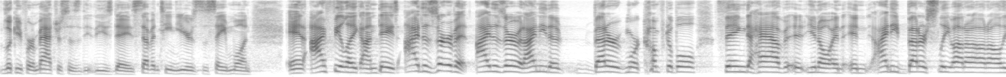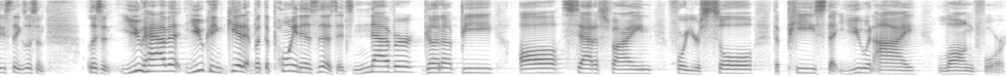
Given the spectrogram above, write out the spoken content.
looking for mattresses these days, 17 years, the same one. And I feel like on days, I deserve it. I deserve it. I need a better, more comfortable thing to have, eh, you know, and, and I need better sleep, out, out, all these things. Listen, listen, you have it, you can get it, but the point is this it's never gonna be all satisfying for your soul, the peace that you and I long for,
